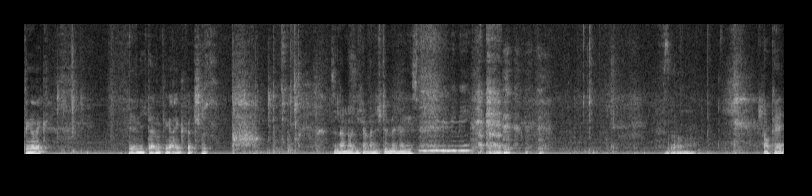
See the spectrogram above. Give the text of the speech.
Finger weg. Ich will nicht deine Finger einquetschen. Solange du nicht an meine Stimmbänder gehst. So. Okay.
